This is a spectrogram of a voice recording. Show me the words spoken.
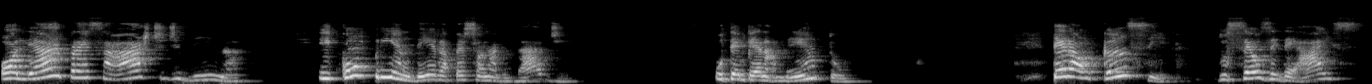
olhar para essa arte divina e compreender a personalidade, o temperamento, ter alcance dos seus ideais,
